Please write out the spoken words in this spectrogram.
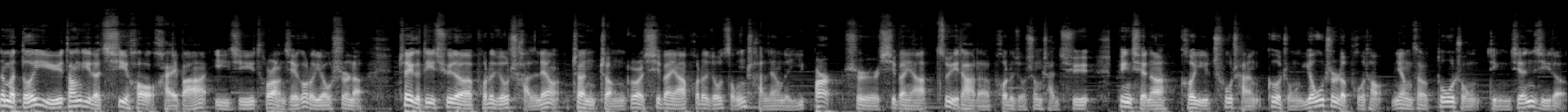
那么，得益于当地的气候、海拔以及土壤结构的优势呢，这个地区的葡萄酒产量占整个西班牙葡萄酒总产量的一半，是西班牙最大的葡萄酒生产区，并且呢，可以出产各种优质的葡萄，酿造多种顶尖级的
